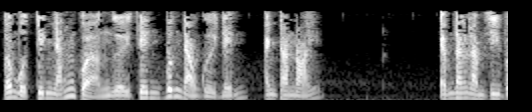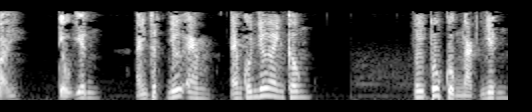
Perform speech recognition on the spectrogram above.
có một tin nhắn của người tên Vương Đào gửi đến, anh ta nói. Em đang làm gì vậy? Tiểu Yên, anh rất nhớ em, em có nhớ anh không? Tôi vô cùng ngạc nhiên.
